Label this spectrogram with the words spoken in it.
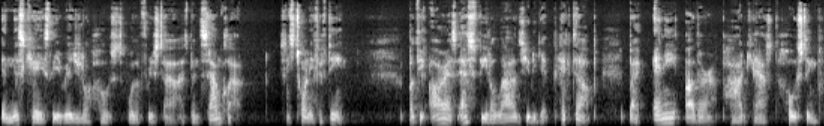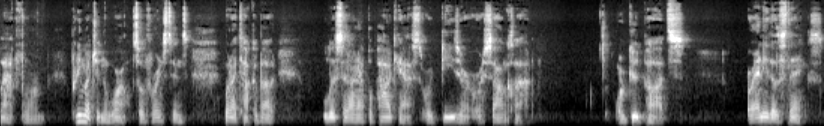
in this case, the original host for the freestyle has been SoundCloud since 2015. But the RSS feed allows you to get picked up by any other podcast hosting platform pretty much in the world. So, for instance, when I talk about listen on Apple Podcasts or Deezer or SoundCloud or Good Pods or any of those things,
